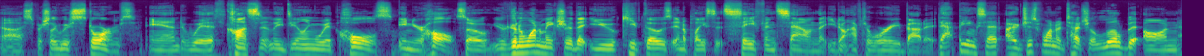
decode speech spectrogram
uh, especially with storms and with constantly dealing with holes in your hull. So you're going to want to make sure that you keep those in a place that's safe and sound, that you don't have to worry about it. That being said, I just want to touch a little bit on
